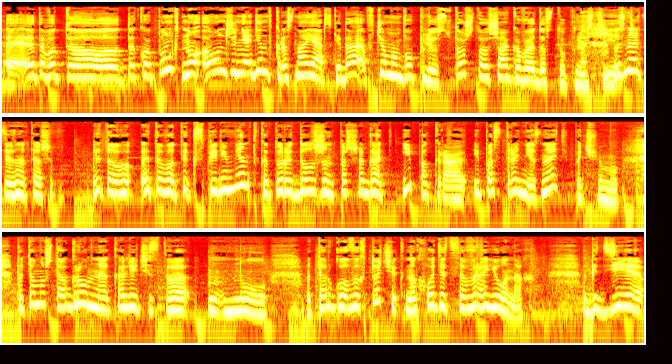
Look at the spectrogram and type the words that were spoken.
Э, это вот э, такой пункт, но он же не один в Красноярске, да? В чем его плюс? В то, что шаговая доступность есть. Вы знаете, Наташа, это, это вот эксперимент, который должен пошагать и по краю, и по стране. Знаете почему? Потому что огромное количество ну, торговых точек находится в районах, где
